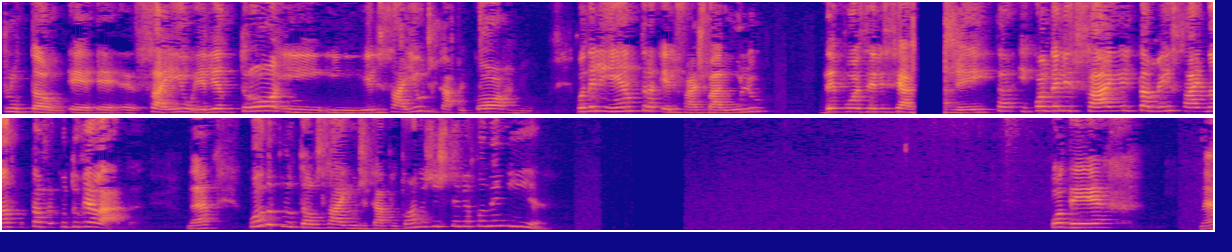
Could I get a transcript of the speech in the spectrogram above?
Plutão é, é, é, saiu, ele entrou em, em, ele saiu de Capricórnio. Quando ele entra, ele faz barulho, depois ele se ajeita e quando ele sai, ele também sai dando cotovelada, né? Quando Plutão saiu de Capricórnio, a gente teve a pandemia. Poder, né?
